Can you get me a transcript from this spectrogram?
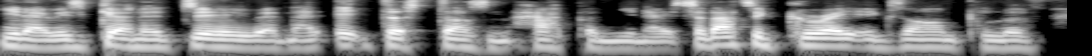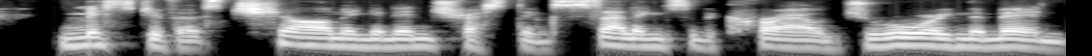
you know is going to do and it just doesn't happen you know so that's a great example of mischievous charming and interesting selling to the crowd drawing them in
